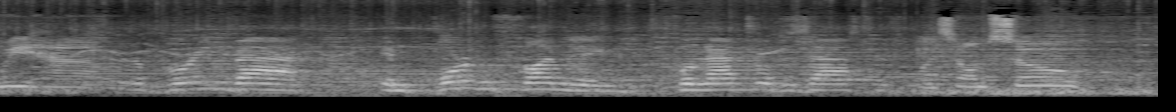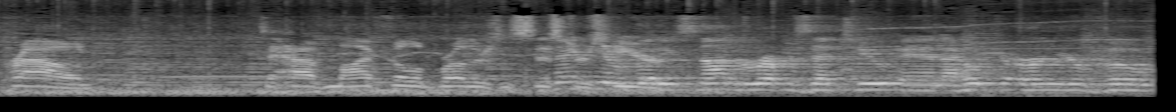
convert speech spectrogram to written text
we have. to bring back important funding for natural disasters. And so I'm so proud to have my fellow brothers and Thank sisters you, everybody. here. It's an honor to represent you, and I hope to earn your vote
